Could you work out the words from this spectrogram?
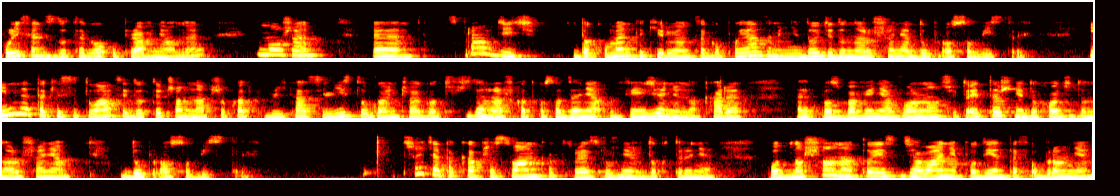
Policjant jest do tego uprawniony i może e, sprawdzić dokumenty kierującego pojazdem i nie dojdzie do naruszenia dóbr osobistych. Inne takie sytuacje dotyczą na przykład publikacji listu gończego, czy też na przykład osadzenia w więzieniu na karę e, pozbawienia wolności. Tutaj też nie dochodzi do naruszenia dóbr osobistych. Trzecia taka przesłanka, która jest również w doktrynie podnoszona, to jest działanie podjęte w obronie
